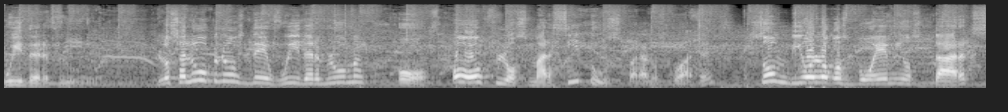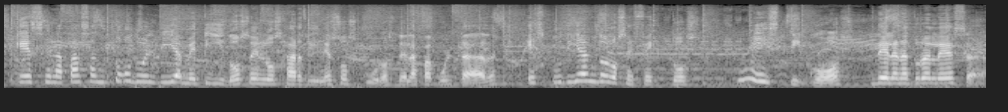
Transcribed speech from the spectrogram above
Witherbloom. Los alumnos de Witherbloom, o of los Marcitus para los cuates, son biólogos bohemios darks que se la pasan todo el día metidos en los jardines oscuros de la facultad estudiando los efectos místicos de la naturaleza.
